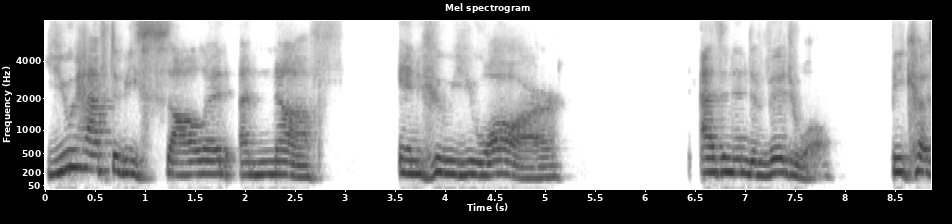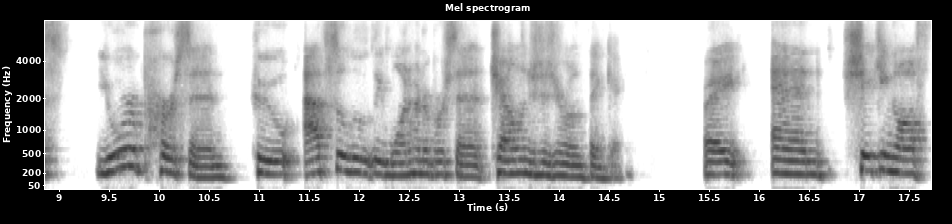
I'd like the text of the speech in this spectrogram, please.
you have to be solid enough in who you are as an individual because you're a person who absolutely 100% challenges your own thinking, right? And shaking off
